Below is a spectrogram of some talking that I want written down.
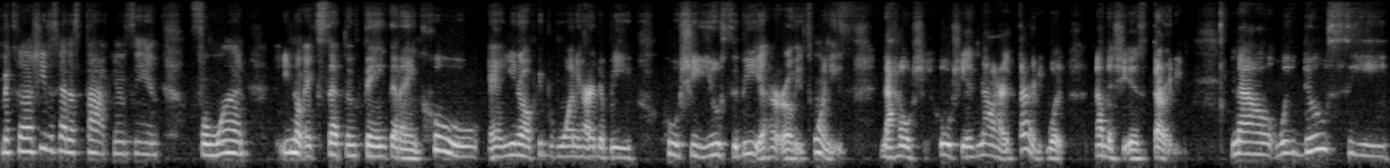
because she just had to stop him saying, for one, you know, accepting things that ain't cool, and you know, people wanting her to be who she used to be in her early twenties, not who she who she is now her thirty. What now that she is thirty. Now we do see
